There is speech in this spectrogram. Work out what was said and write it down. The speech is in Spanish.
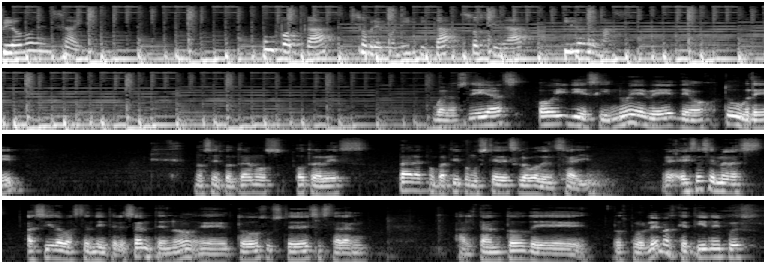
Globo de Ensayo. Un podcast sobre política, sociedad y lo demás. Buenos días, hoy 19 de octubre nos encontramos otra vez para compartir con ustedes Globo de Ensayo. Eh, Esta semana ha sido bastante interesante, ¿no? Eh, todos ustedes estarán al tanto de los problemas que tiene, pues,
